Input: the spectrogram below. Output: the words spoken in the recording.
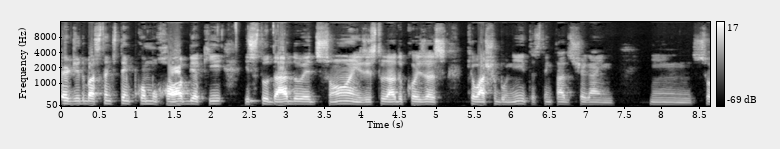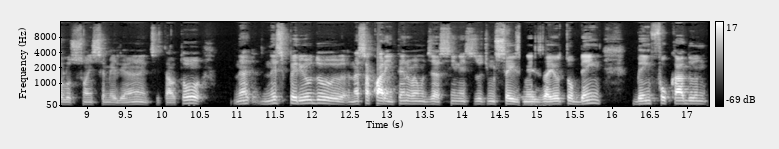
perdido bastante tempo como hobby aqui, estudado edições, estudado coisas que eu acho bonitas, tentado chegar em, em soluções semelhantes e tal. Tô né, nesse período, nessa quarentena, vamos dizer assim, nesses últimos seis meses aí, eu estou bem, bem focado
